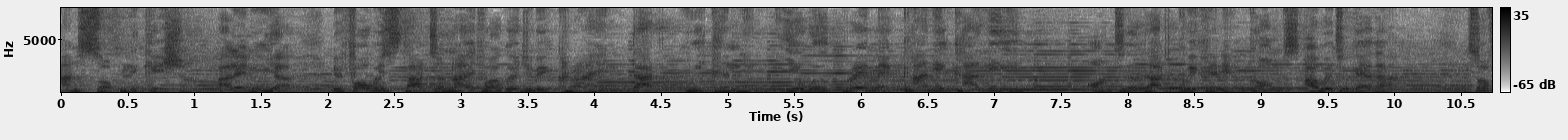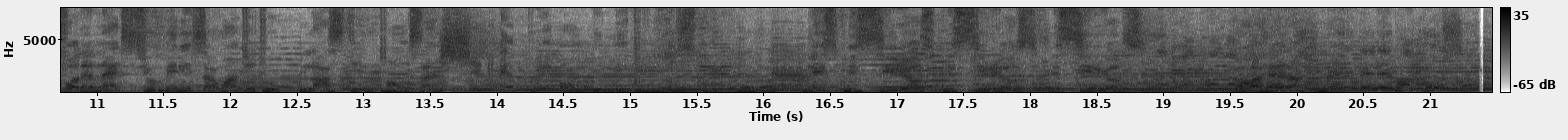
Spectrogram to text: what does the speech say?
and supplication. Hallelujah. Before we start tonight, we are going to be crying. That quickening, you will pray mechanically until that quickening comes. Are we together? So for the next few minutes, I want you to blast in tongues and shake every unbelief in your spirit. Please be serious, be serious, be serious. Go ahead and pray.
